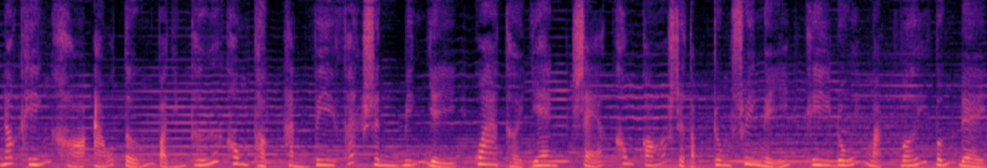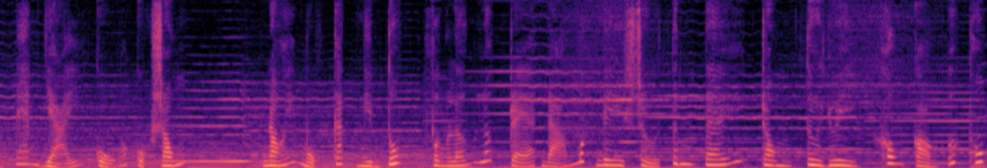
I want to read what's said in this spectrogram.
nó khiến họ ảo tưởng vào những thứ không thật. Hành vi phát sinh biến dị qua thời gian sẽ không có sự tập trung suy nghĩ khi đối mặt với vấn đề nan giải của cuộc sống. Nói một cách nghiêm túc, phần lớn lớp trẻ đã mất đi sự tinh tế trong tư duy, không còn ước thúc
